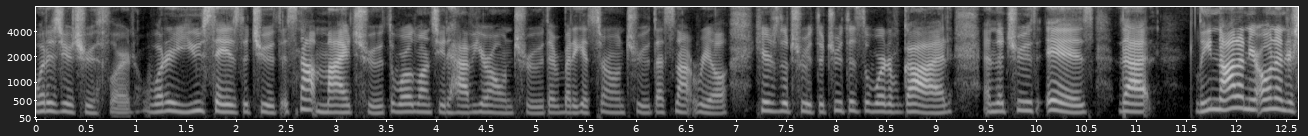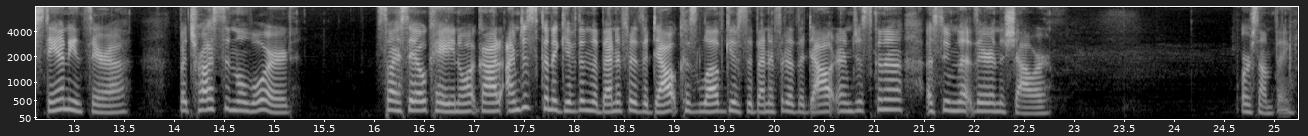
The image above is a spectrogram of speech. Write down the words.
what is your truth, Lord? What do you say is the truth? It's not my truth. The world wants you to have your own truth. Everybody gets their own truth. That's not real. Here's the truth the truth is the word of God. And the truth is that Lean not on your own understanding, Sarah, but trust in the Lord. So I say, okay, you know what, God, I'm just going to give them the benefit of the doubt because love gives the benefit of the doubt. I'm just going to assume that they're in the shower or something.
